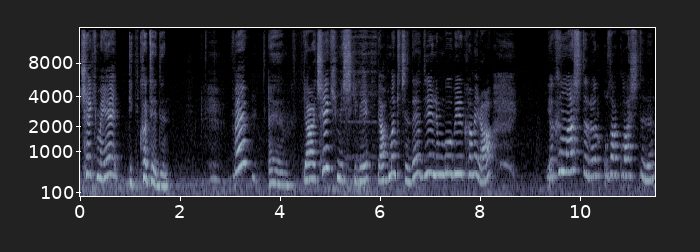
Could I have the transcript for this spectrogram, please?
çekmeye dikkat edin. Ve e, gerçekmiş gibi yapmak için de diyelim bu bir kamera. Yakınlaştırın, uzaklaştırın.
